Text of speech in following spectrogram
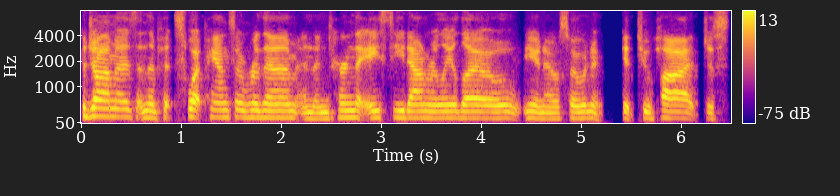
pajamas and then put sweatpants over them and then turn the AC down really low, you know, so it wouldn't get too hot. Just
